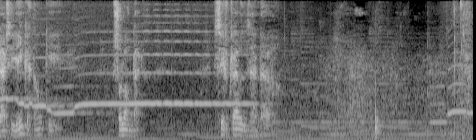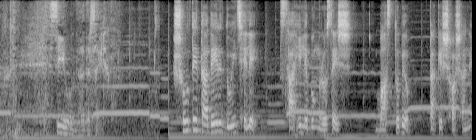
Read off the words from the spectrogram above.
डैड से यही कहता हूँ कि so long dad safe travels and see you on the other side শোতে তাদের দুই ছেলে সাহিল এবং রোসেশ বাস্তবেও তাকে শ্মশানে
